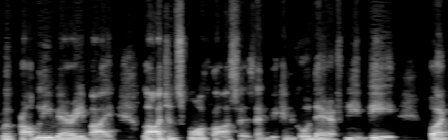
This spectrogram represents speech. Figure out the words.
will probably vary by large and small classes, and we can go there if need be. But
